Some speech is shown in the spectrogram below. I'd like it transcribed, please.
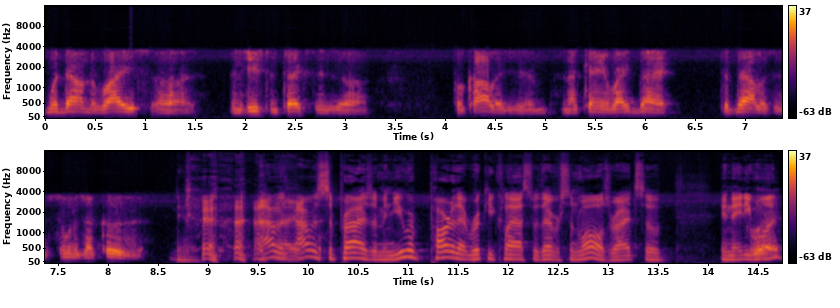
went down to Rice uh, in Houston, Texas, uh, for college, and, and I came right back to Dallas as soon as I could. Yeah. I was I was surprised. I mean, you were part of that rookie class with Everson Walls, right? So in '81,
